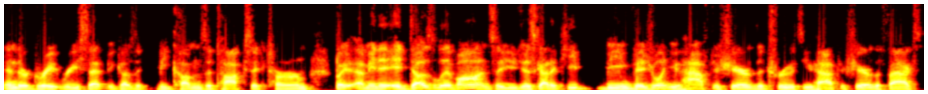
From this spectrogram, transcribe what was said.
and their Great Reset because it becomes a toxic term. But I mean, it, it does live on. So you just got to keep being vigilant. You have to share the truth. You have to share the facts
